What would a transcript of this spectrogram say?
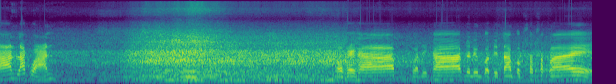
ร้านรักหวาน โอเคครับ สวัสดีครับ อย่าลืมกดติดตามกดซับสไครต์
